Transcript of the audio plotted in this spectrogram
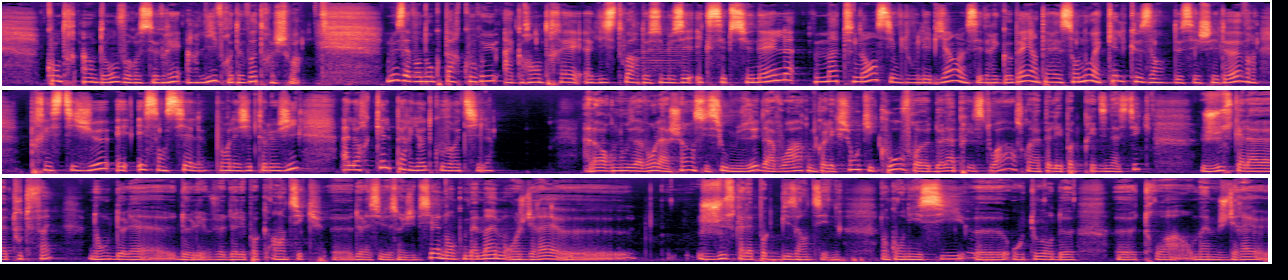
Contre un don, vous recevrez un livre de votre choix. Nous avons donc parcouru à grands traits l'histoire de ce musée exceptionnel. Maintenant, si vous le voulez bien, Cédric Gobeil, intéressons-nous à quelques-uns de ces chefs-d'œuvre prestigieux et essentiels pour l'égyptologie. Alors, quelle période couvre-t-il? Alors, nous avons la chance ici au musée d'avoir une collection qui couvre de la préhistoire, ce qu'on appelle l'époque prédynastique, jusqu'à la toute fin, donc de l'époque antique euh, de la civilisation égyptienne. Donc, même, je dirais, euh, jusqu'à l'époque byzantine. Donc on est ici euh, autour de euh, 3, même je dirais,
